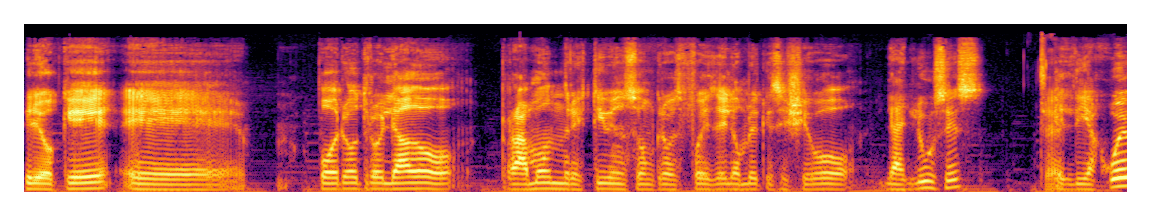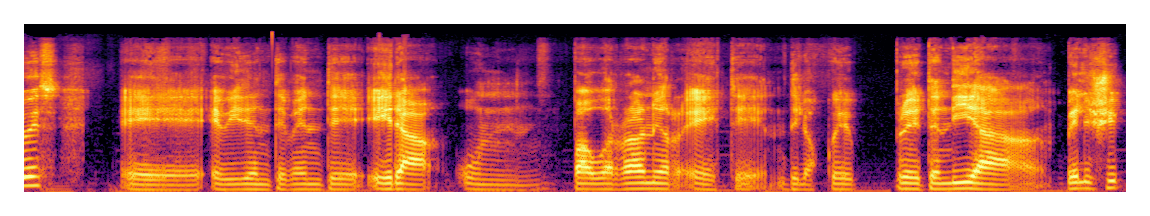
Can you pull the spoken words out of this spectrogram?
Creo que eh, por otro lado, Ramondre Stevenson creo que fue el hombre que se llevó las luces Sí. el día jueves. Eh, evidentemente era un power runner este, de los que pretendía Belichick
